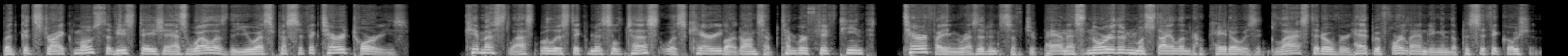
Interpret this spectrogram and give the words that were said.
but could strike most of East Asia as well as the U.S. Pacific territories. Kim's last ballistic missile test was carried out on September 15, terrifying residents of Japan's northernmost island Hokkaido as it blasted overhead before landing in the Pacific Ocean.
